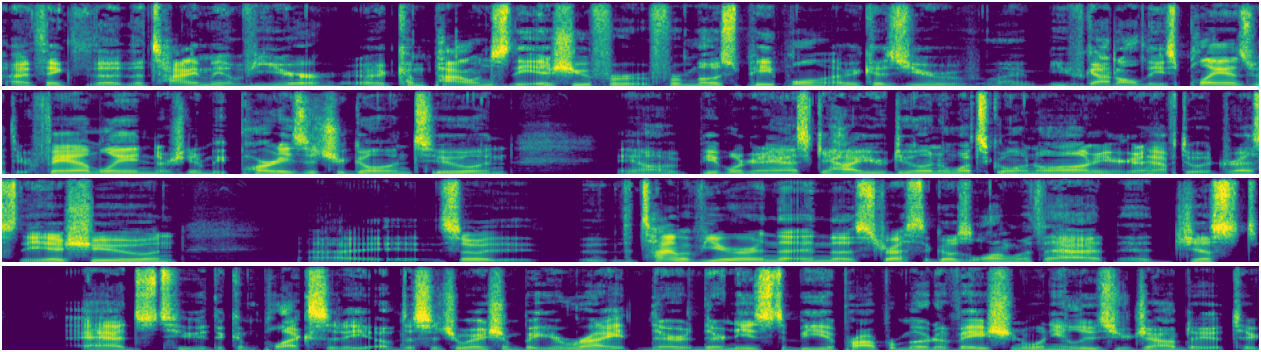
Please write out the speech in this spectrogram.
I think the the time of year uh, compounds the issue for for most people uh, because you uh, you've got all these plans with your family, and there's going to be parties that you're going to, and you know people are going to ask you how you're doing and what's going on, and you're going to have to address the issue, and uh, so the time of year and the and the stress that goes along with that just adds to the complexity of the situation. But you're right. There there needs to be a proper motivation when you lose your job to to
